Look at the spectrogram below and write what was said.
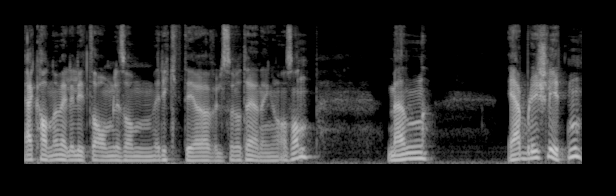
Jeg kan jo veldig lite om liksom, riktige øvelser og trening og sånn. Men jeg blir sliten.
